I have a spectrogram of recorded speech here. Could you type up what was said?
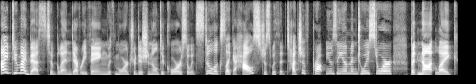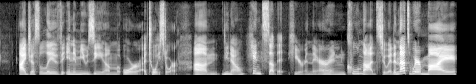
I do my best to blend everything with more traditional decor so it still looks like a house, just with a touch of prop museum and toy store, but not like I just live in a museum or a toy store. Um, you know, hints of it here and there and cool nods to it. And that's where my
